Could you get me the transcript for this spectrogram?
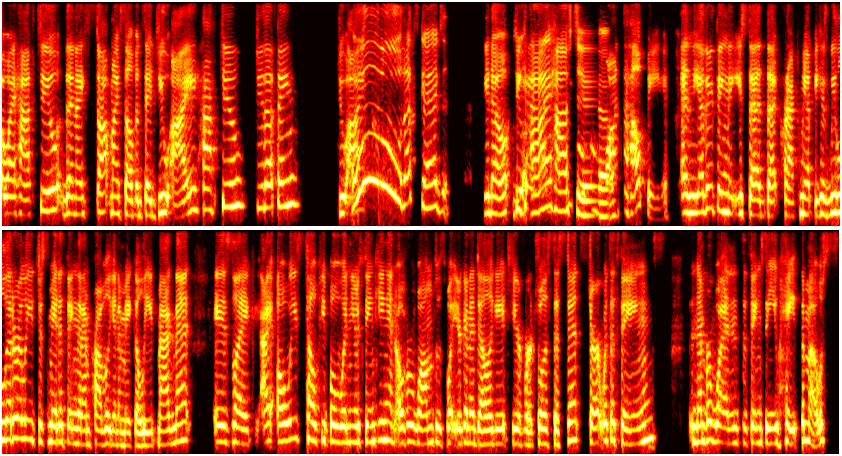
Oh, I have to. Then I stop myself and say, do I have to do that thing? Do I? Ooh, that's good. You know, do I have to want to help me? And the other thing that you said that cracked me up because we literally just made a thing that I'm probably going to make a lead magnet is like I always tell people when you're thinking and overwhelmed with what you're going to delegate to your virtual assistant, start with the things. Number one, the things that you hate the most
